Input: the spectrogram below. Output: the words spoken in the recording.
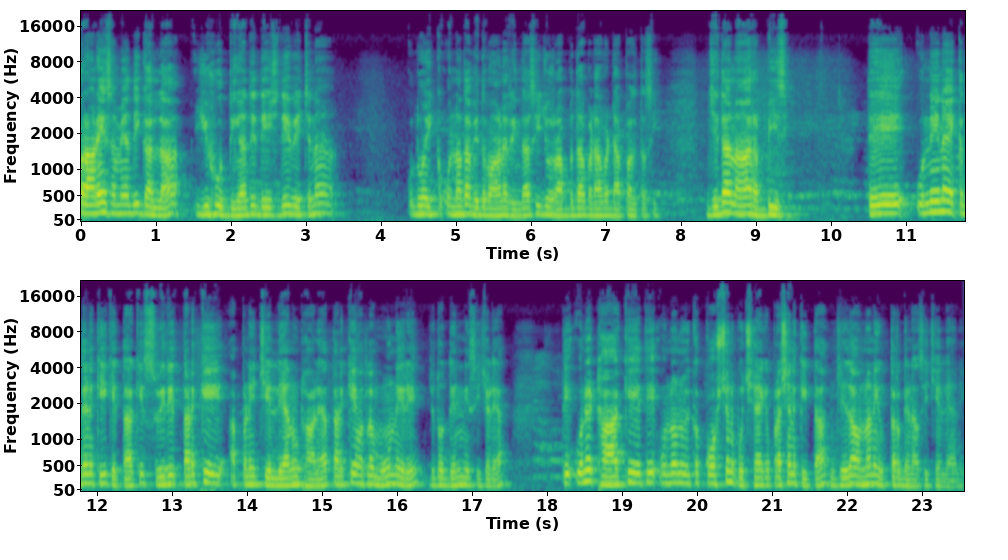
ਪੁਰਾਣੇ ਸਮਿਆਂ ਦੀ ਗੱਲ ਆ, ਯਹੂਦੀਆਂ ਦੇ ਦੇਸ਼ ਦੇ ਵਿੱਚ ਨਾ ਉਦੋਂ ਇੱਕ ਉਹਨਾਂ ਦਾ ਵਿਦਵਾਨ ਰਹਿੰਦਾ ਸੀ ਜੋ ਰੱਬ ਦਾ ਬੜਾ ਵੱਡਾ ਭਗਤ ਸੀ, ਜਿਹਦਾ ਨਾਂ ਰੱਬੀ ਸੀ। ਤੇ ਉਹਨੇ ਨਾ ਇੱਕ ਦਿਨ ਕੀ ਕੀਤਾ ਕਿ ਸਵੇਰੇ ਤੜਕੇ ਆਪਣੇ ਚੇਲਿਆਂ ਨੂੰ ਉਠਾ ਲਿਆ, ਤੜਕੇ ਮਤਲਬ ਮੂੰਹ ਨੇਰੇ, ਜਦੋਂ ਦਿਨ ਨਹੀਂ ਸੀ ਚੜਿਆ, ਤੇ ਉਹਨੇ ਠਾ ਕੇ ਤੇ ਉਹਨਾਂ ਨੂੰ ਇੱਕ ਕੁਐਸਚਨ ਪੁੱਛਿਆ, ਇੱਕ ਪ੍ਰਸ਼ਨ ਕੀਤਾ, ਜਿਹਦਾ ਉਹਨਾਂ ਨੇ ਉੱਤਰ ਦੇਣਾ ਸੀ ਚੇਲਿਆਂ ਨੇ।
